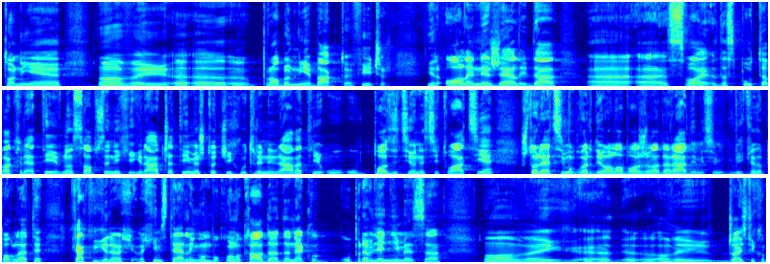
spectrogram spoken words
to nije ovaj, uh, uh, problem, nije bug, to je feature. Jer Ole ne želi da uh, uh, svoje da sputava kreativnost sopstvenih igrača time što će ih utreniravati u, u pozicione situacije, što recimo Guardiola obožava da radi. Mislim, vi kada pogledate kako igra Rah- Raheem Sterling, on bukvalno kao da, da neko upravlja njime sa ovaj, ovaj joystickom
